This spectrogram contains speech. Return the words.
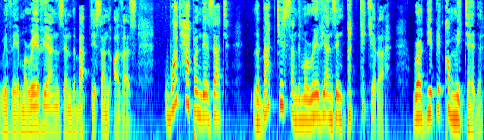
with the Moravians and the Baptists and others. What happened is that the Baptists and the Moravians in particular were deeply committed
